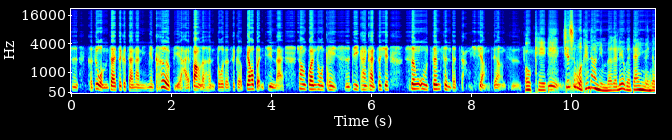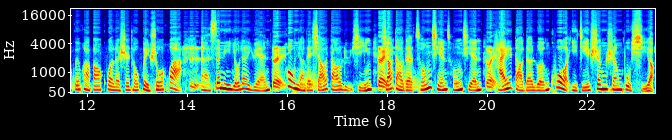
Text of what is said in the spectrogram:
示。可是我们在这个展览里面，特别还放了很多的这个标本进来，让观众可以实地看看这些生物真正的长相，这样子。OK，嗯，其实我看到你们的六个单元的规划，包括了石头会说话，是，呃，森林游乐园，对候鸟的小岛旅行，对小岛的从前从前，对海岛的轮廓以及生生不息哦。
